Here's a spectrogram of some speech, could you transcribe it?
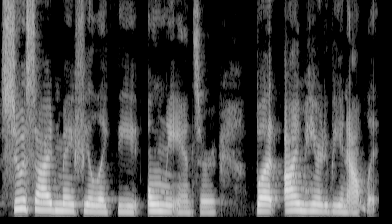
suicide may feel like the only answer, but I'm here to be an outlet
